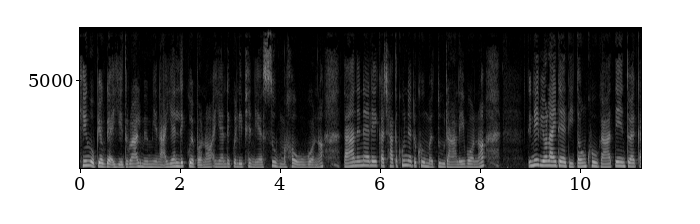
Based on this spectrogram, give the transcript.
ဟင်းကိုပြုတ်တဲ့အရေးသူတို့အဲ့လိုမျိုးမြင်တာအရင် liquid ပေါ့နော်အရင် liquid လေးဖြစ်နေတဲ့ soup မဟုတ်ဘူးပေါ့နော်ဒါကနည်းနည်းလေးကခြားတစ်ခုနဲ့တစ်ခုမတူတာလေးပေါ့နော်ဒီနေ့ပြောလိုက်တဲ့ဒီ၃ခုကတင်းအတွက်က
